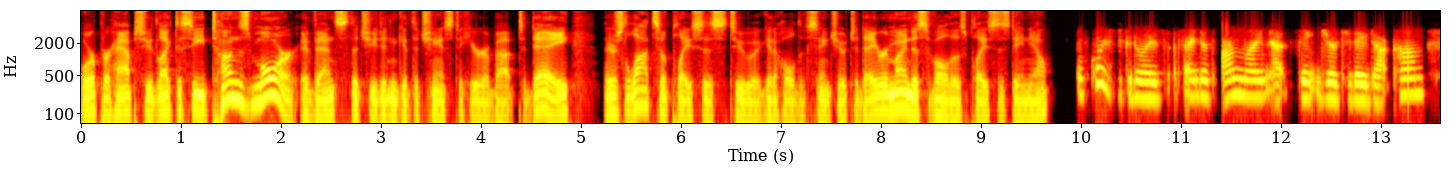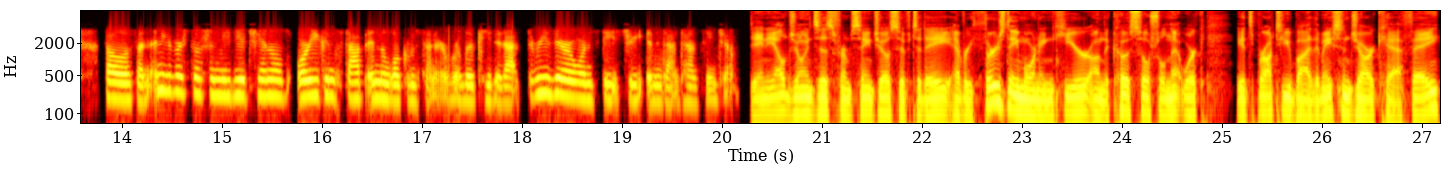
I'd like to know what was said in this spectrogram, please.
or perhaps you'd like to see tons more events that you didn't get the chance to hear about today, there's lots of places to uh, get a hold of St. Joe Today. Remind us of all those places, Danielle. Of course, can always find us online at stjoetoday.com, follow us on any of our social media channels, or you can stop in the Welcome Center. We're located at 301 State Street in downtown St. Joe. Danielle joins us from St. Joseph today every Thursday morning here on the Coast Social Network. It's brought to you by the Mason Jar Cafe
